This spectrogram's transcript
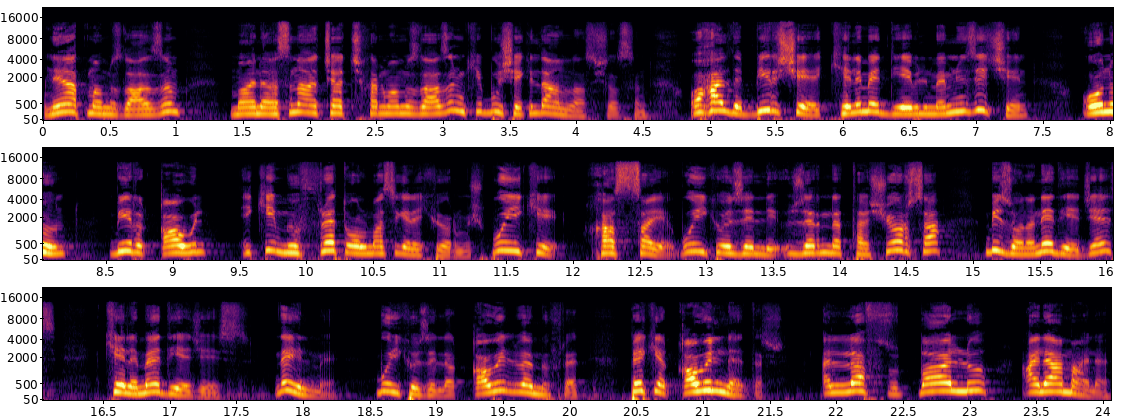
ne yapmamız lazım? Manasını açığa çıkarmamız lazım ki bu şekilde anlaşılsın. O halde bir şeye kelime diyebilmemiz için onun bir kavl, iki müfret olması gerekiyormuş. Bu iki hassayı, bu iki özelliği üzerinde taşıyorsa biz ona ne diyeceğiz? Kelime diyeceğiz. Değil mi? Bu iki özellik kavil ve müfret. Peki kavil nedir? El-lafzu dallu ala mana.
